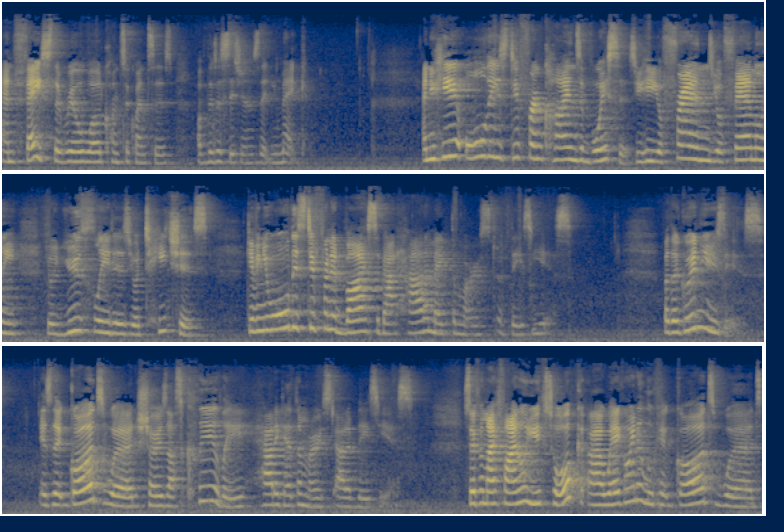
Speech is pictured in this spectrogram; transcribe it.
and face the real world consequences of the decisions that you make. And you hear all these different kinds of voices. You hear your friends, your family, your youth leaders, your teachers giving you all this different advice about how to make the most of these years. But the good news is is that God's word shows us clearly how to get the most out of these years. So, for my final youth talk, uh, we're going to look at God's words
